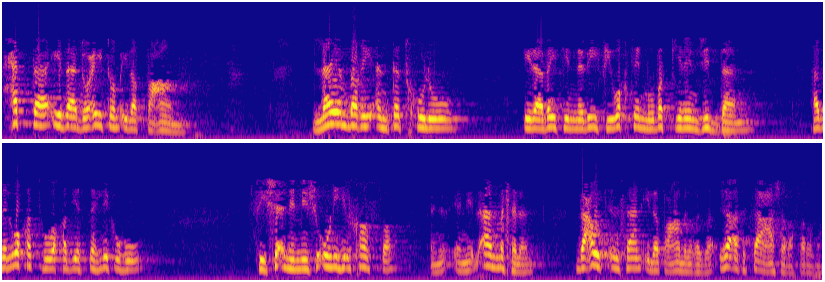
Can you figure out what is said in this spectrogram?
حتى إذا دعيتم إلى الطعام لا ينبغي أن تدخلوا إلى بيت النبي في وقت مبكر جدا. هذا الوقت هو قد يستهلكه في شأن من شؤونه الخاصة. يعني, يعني الآن مثلا دعوت إنسان إلى طعام الغذاء جاءك الساعة عشرة فرضا.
